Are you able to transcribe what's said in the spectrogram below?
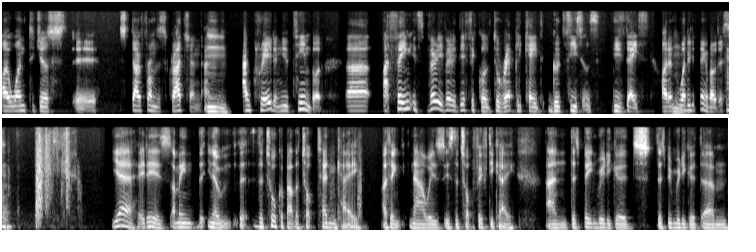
I want to just uh, start from the scratch and, and Mm. and create a new team. But uh, I think it's very, very difficult to replicate good seasons these days. I don't. Mm. What do you think about this? Yeah, it is. I mean, the, you know, the, the talk about the top 10k, I think now is is the top 50k, and there's been really good there's been really good um,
